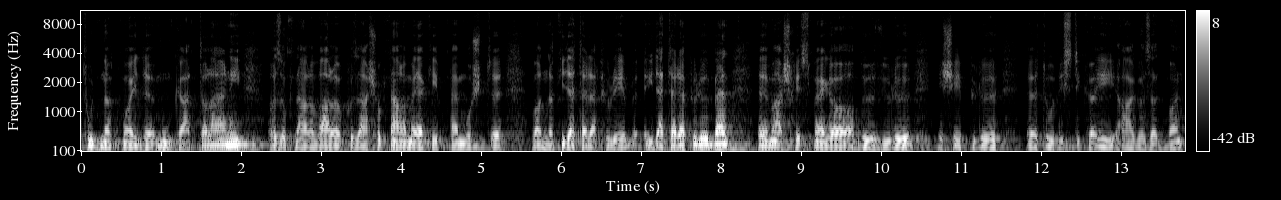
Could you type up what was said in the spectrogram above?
tudnak majd munkát találni azoknál a vállalkozásoknál, amelyek éppen most vannak ide, települő, ide települőben, másrészt meg a, a bővülő és épülő turisztikai ágazatban.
